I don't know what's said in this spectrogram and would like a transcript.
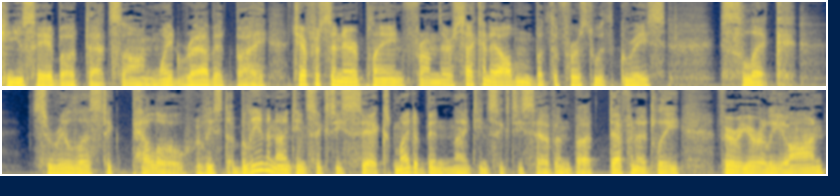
Can you say about that song, White Rabbit by Jefferson Airplane from their second album, but the first with Grace Slick, Surrealistic Pillow, released, I believe, in 1966, might have been 1967, but definitely very early on.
